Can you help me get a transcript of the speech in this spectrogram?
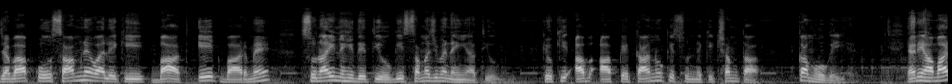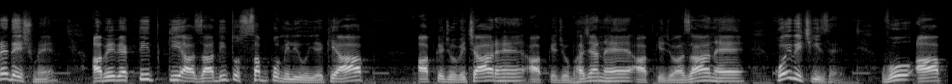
जब आपको सामने वाले की बात एक बार में सुनाई नहीं देती होगी, समझ में नहीं आती होगी, क्योंकि अब आपके कानों की सुनने की क्षमता कम हो गई है। यानी हमारे देश में अभिव्यक्ति की आज़ादी तो सबको मिली हुई है कि आप, आपके जो विचार हैं, आपके जो भजन हैं, आपकी जो अजान है, कोई भी चीज़ है, वो आप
